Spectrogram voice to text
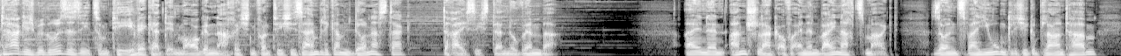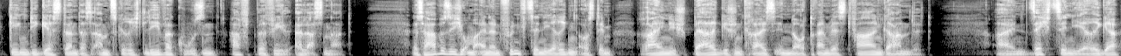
Tag, ich begrüße Sie zum TE-Wecker, den Morgennachrichten von Tichys Einblick am Donnerstag, 30. November. Einen Anschlag auf einen Weihnachtsmarkt sollen zwei Jugendliche geplant haben, gegen die gestern das Amtsgericht Leverkusen Haftbefehl erlassen hat. Es habe sich um einen 15-Jährigen aus dem rheinisch-bergischen Kreis in Nordrhein-Westfalen gehandelt. Ein 16-Jähriger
